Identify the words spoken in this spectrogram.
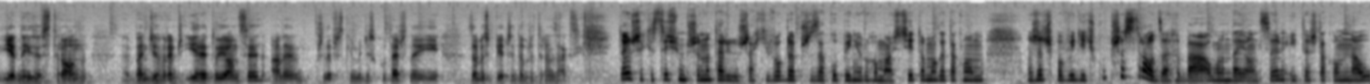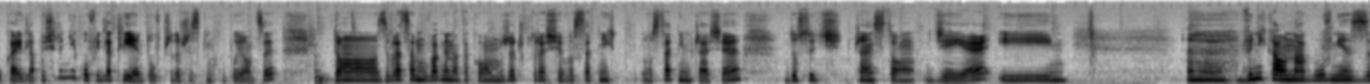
jednej ze stron będzie wręcz irytujący, ale przede wszystkim będzie skuteczny i zabezpieczy dobre transakcje. To już jak jesteśmy przy notariuszach i w ogóle przy zakupie nieruchomości, to mogę taką rzecz powiedzieć ku przestrodze chyba oglądającym i też taką naukę i dla pośredników i dla klientów, przede wszystkim kupujących, to zwracam uwagę na taką rzecz, która się w, ostatnich, w ostatnim czasie dosyć często dzieje i e, wynika ona głównie z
